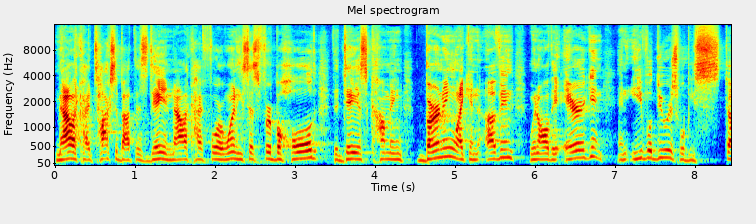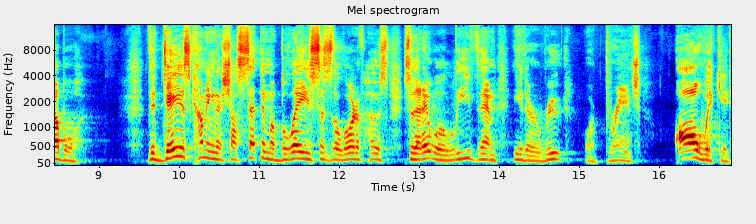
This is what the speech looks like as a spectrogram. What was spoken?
Malachi talks about this day in Malachi 4:1. He says, For behold, the day is coming, burning like an oven, when all the arrogant and evildoers will be stubble. The day is coming that shall set them ablaze, says the Lord of hosts, so that it will leave them neither root or branch. All wicked,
